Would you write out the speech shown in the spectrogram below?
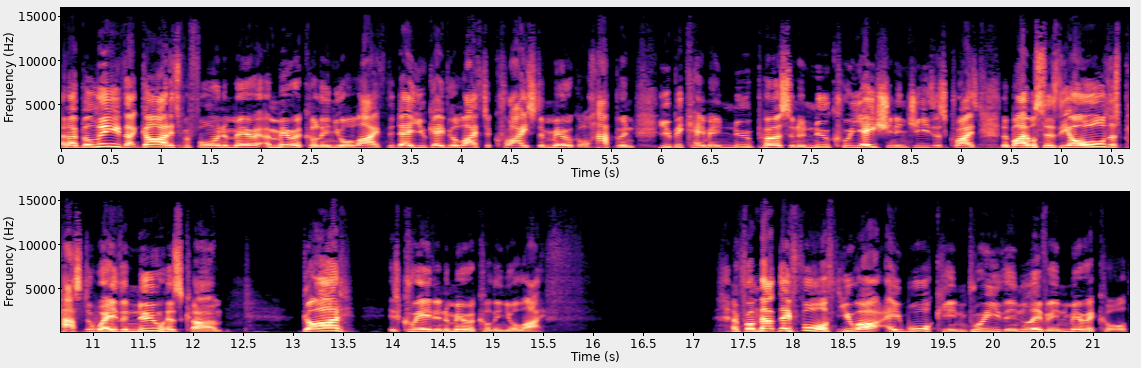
And I believe that God is performing a, mir- a, miracle in your life. The day you gave your life to Christ, a miracle happened. You became a new person, a new creation in Jesus Christ. The Bible says the old has passed away, the new has come. God is creating a miracle in your life. And from that day forth, you are a walking, breathing, living miracle.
